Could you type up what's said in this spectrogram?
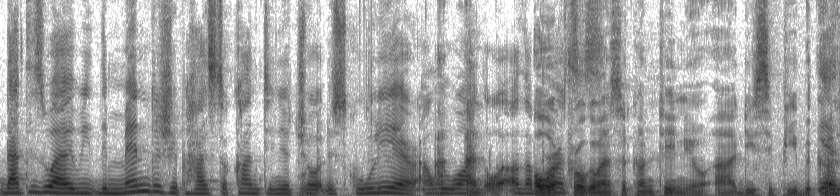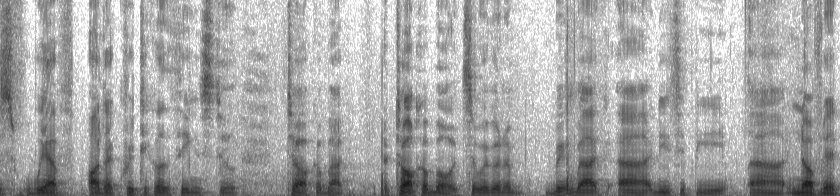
that is why we, the mentorship has to continue throughout the school year, and we want and other our persons. program has to continue, uh, DCP, because we have other critical things to talk about. Talk about. So we're going to bring back uh, DCP uh, Novlet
